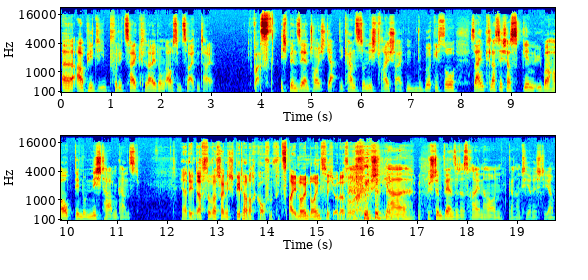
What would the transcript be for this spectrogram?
äh, RPD-Polizeikleidung aus dem zweiten Teil. Was? Ich bin sehr enttäuscht. Ja, die kannst du nicht freischalten. Wirklich so sein klassischer Skin überhaupt, den du nicht haben kannst. Ja, den darfst du wahrscheinlich später noch kaufen für 2,99 oder so. ja, bestimmt werden sie das reinhauen, garantiere ich dir.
